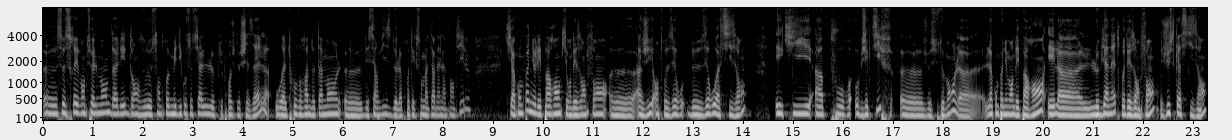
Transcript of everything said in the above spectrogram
euh, ce serait éventuellement d'aller dans le centre médico-social le plus proche de chez elle, où elle trouvera notamment euh, des services de la protection maternelle infantile qui accompagnent les parents qui ont des enfants euh, âgés entre 0, de 0 à 6 ans et qui a pour objectif euh, justement la- l'accompagnement des parents et le bien-être des enfants jusqu'à 6 ans.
